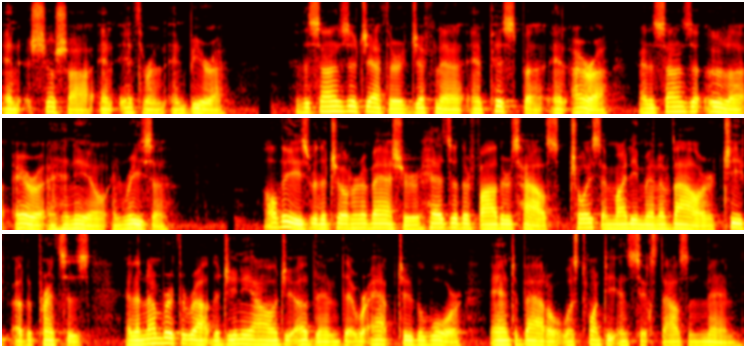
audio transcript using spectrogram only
and Shilshah, and Ithran, and Beera. The sons of Jether, Jephunneh, and Pispah, and Ara, and the sons of Ulla, Era, and Haniel, and Rezia. All these were the children of Asher, heads of their father's house, choice and mighty men of valor, chief of the princes, and the number throughout the genealogy of them that were apt to the war and to battle was twenty and six thousand men.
